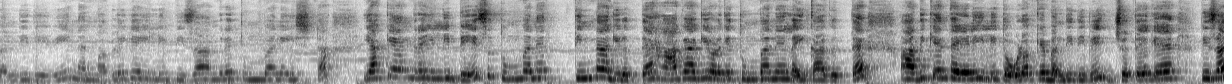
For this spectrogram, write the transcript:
ಬಂದಿದ್ದೀವಿ. ನನ್ನ ಮಗಳಿಗೆ ಇಲ್ಲಿ ಪಿಜ್ಜಾ ಅಂದರೆ ತುಂಬಾ ಇಷ್ಟ. ಯಾಕೆ ಅಂದರೆ ಇಲ್ಲಿ ಬೇಸು ತುಂಬಾ ತಿನ್ನಾಗಿರುತ್ತೆ. ಹಾಗಾಗಿ ಅವಳಿಗೆ ತುಂಬಾ ಲೈಕ್ ಆಗುತ್ತೆ. ಅದಕ್ಕೆ ಅಂತ ಹೇಳಿ ಇಲ್ಲಿ ತೊಗೊಳೋಕ್ಕೆ ಬಂದಿದ್ದೀವಿ. ಜೊತೆಗೆ ಪಿಜ್ಜಾ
